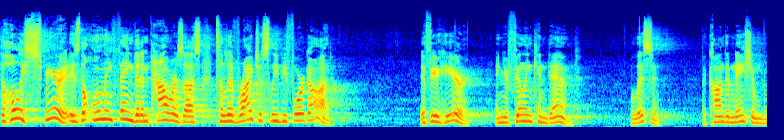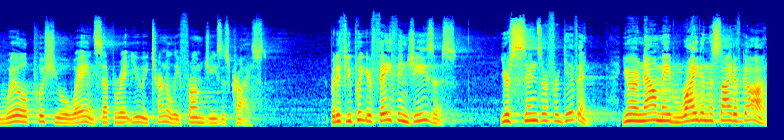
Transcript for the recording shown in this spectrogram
The Holy Spirit is the only thing that empowers us to live righteously before God. If you're here and you're feeling condemned, well, listen, the condemnation will push you away and separate you eternally from Jesus Christ. But if you put your faith in Jesus, your sins are forgiven. You are now made right in the sight of God.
